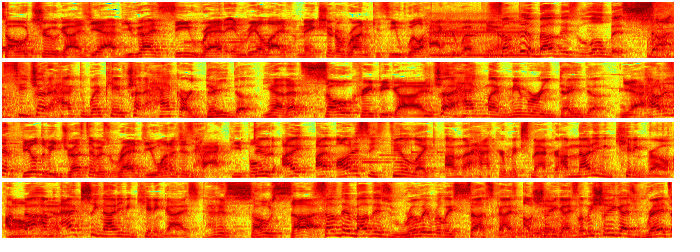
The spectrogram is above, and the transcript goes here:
so true, guys. Yeah, if you guys see Red in real life, make sure to run because he will hack your webcam. Something about this a little bit sus. He trying to hack the webcam, trying to hack our data. yeah, that's so creepy, guys. He trying to hack my memory data. Yeah, how does it feel to be dressed up as red. Do you want to just hack people? Dude, I, I honestly feel like I'm a hacker McSmacker. I'm not even kidding, bro. I'm Oh, not. I'm actually not even kidding, guys. that is so sus. Something about this really, really sus, guys. I'll show you guys. Let me show you guys Red's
